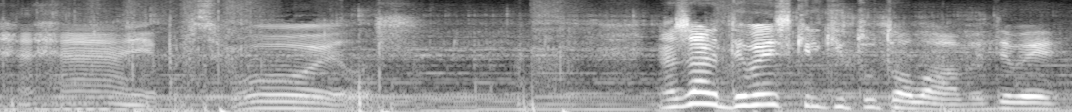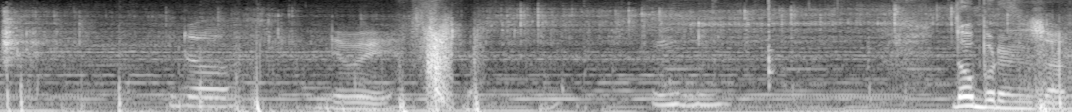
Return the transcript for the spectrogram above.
Хе-хе, я присвоїлась. Назар, дивись, скільки тут лави. Диви, Да. диви. Угу. Добре, Назар.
